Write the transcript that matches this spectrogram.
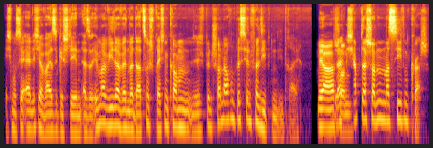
Ich muss ja ehrlicherweise gestehen, also immer wieder, wenn wir da zu sprechen kommen, ich bin schon auch ein bisschen verliebt in die drei. Ja, schon. Ich habe da schon einen massiven Crush.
